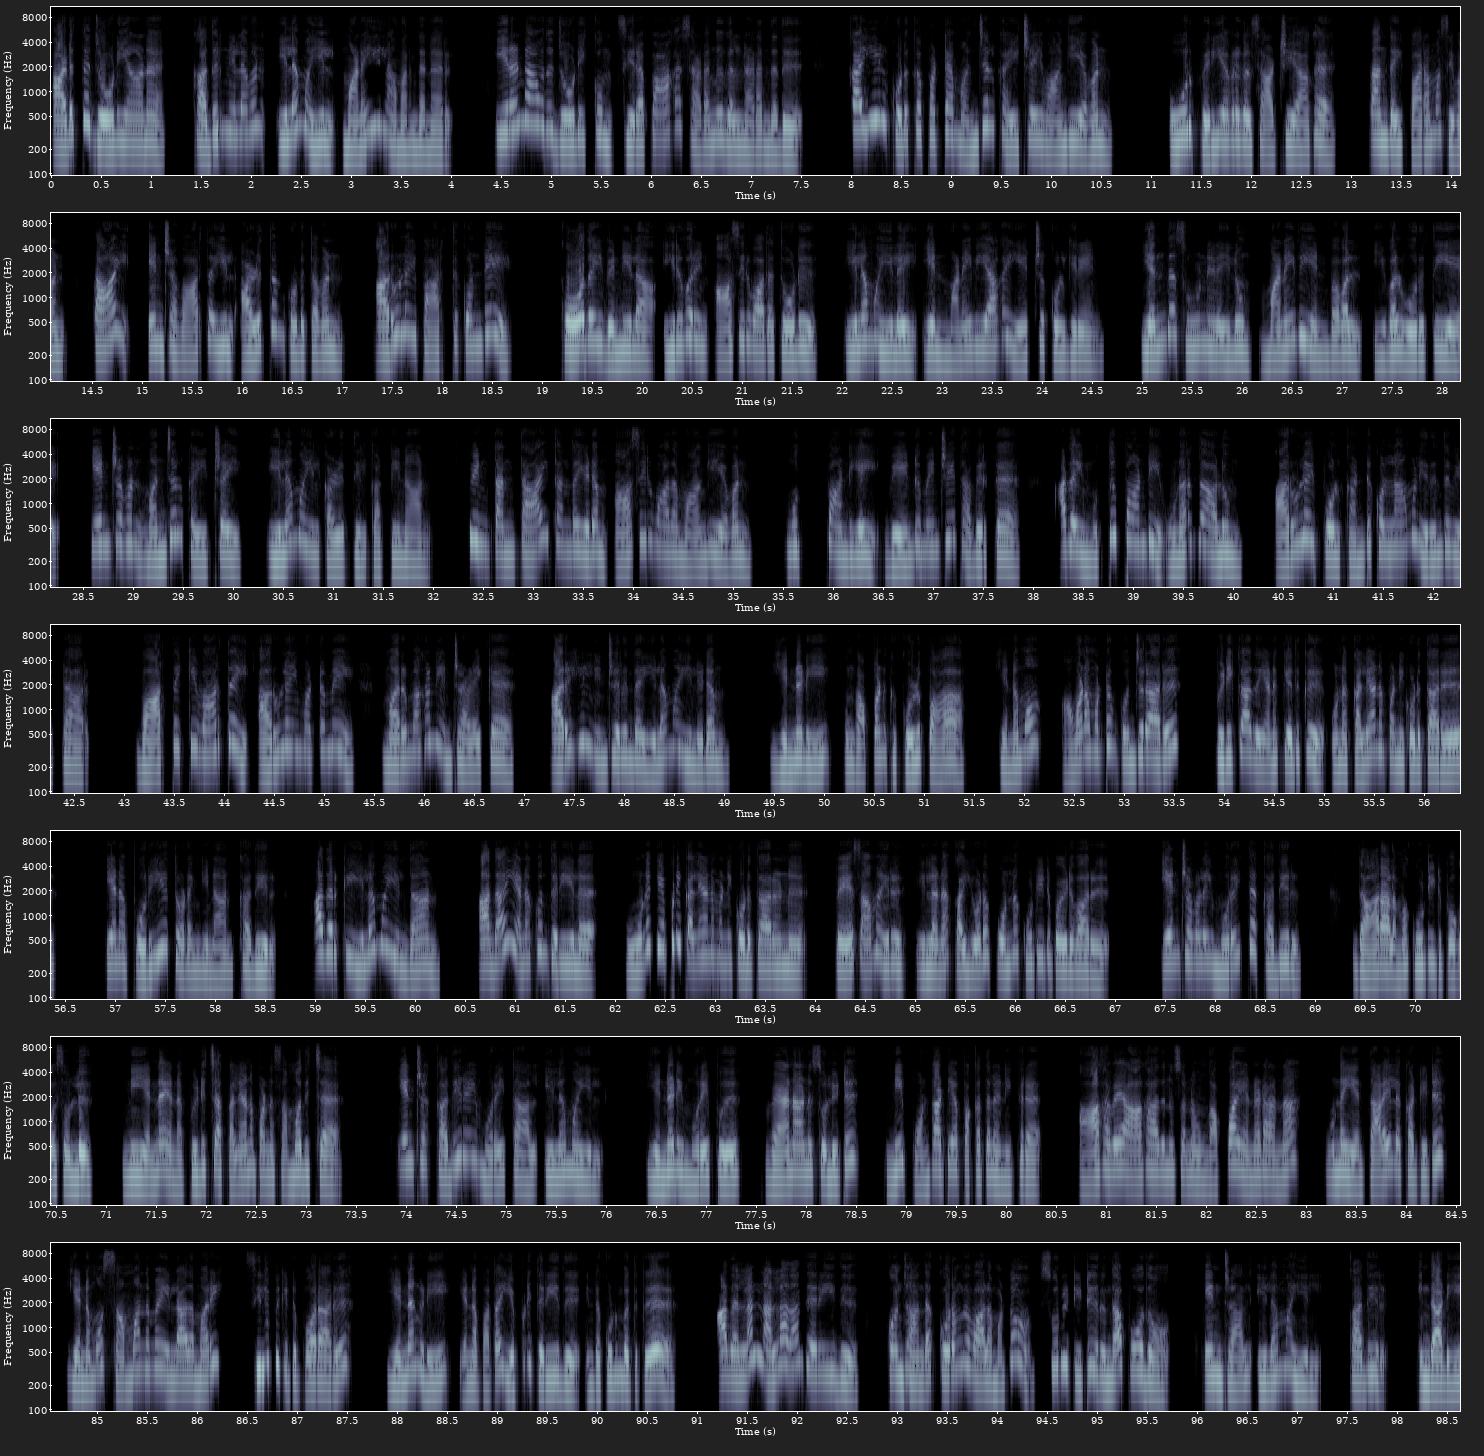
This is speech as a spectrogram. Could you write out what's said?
அடுத்த ஜோடியான கதிர்நிலவன் இளமையில் மனையில் அமர்ந்தனர். இரண்டாவது ஜோடிக்கும் சிறப்பாக சடங்குகள் நடந்தது. கையில் கொடுக்கப்பட்ட மஞ்சள் கயிற்றை வாங்கியவன் ஊர் பெரியவர்கள் சாட்சியாக தந்தை பரமசிவன் தாய் என்ற வார்த்தையில் அழுத்தம் கொடுத்தவன் அருளை பார்த்து கொண்டே கோதை வெண்ணிலா இருவரின் ஆசிர்வாதத்தோடு இளமயிலை என் மனைவியாக ஏற்றுக்கொள்கிறேன். எந்த சூழ்நிலையிலும் மனைவி என்பவள் இவள் ஒருத்தியே என்றவன் மஞ்சள் கயிற்றை இளமையில் கழுத்தில் கட்டினான். பின் தன் தாய் தந்தையிடம் ஆசிர்வாதம் வாங்கியவன் முத்துப்பாண்டியை வேண்டுமென்றே தவிர்க்க அதை முத்துப்பாண்டி உணர்ந்தாலும் அருளைப் போல் கண்டு கொள்ளாமல் இருந்து விட்டார் வார்த்தைக்கு வார்த்தை அருளை மட்டுமே மருமகன் என்று அழைக்க அருகில் நின்றிருந்த இளமையிலிடம் என்னடி உங்க அப்பனுக்கு கொழுப்பா? என்னமோ அவன மட்டும் கொஞ்சுறாரு. பிடிக்காத. எனக்கு எதுக்கு? உன்னை கல்யாணம் பண்ணி கொடுத்தாரு. என பொரிய தொடங்கினான் கதிர். அதற்கு இளமையில்தான் அதான் எனக்கும் தெரியல. உனக்கு எப்படி கல்யாணம் பண்ணி கொடுத்தாருன்னு? பேசாம இரு. இல்லனா கையோட பொண்ணு கூட்டிட்டு போயிடுவாரு. என்றவளை முறைத்த கதிர் தாராளமா கூட்டிட்டு போக சொல்லு. நீ என்ன என்ன பிடிச்சா கல்யாணம் பண்ண சம்மதிச்ச? என்ற கதிரை முறைத்தாள் இளமையில். என்னடி முறைப்பு? வேணான்னு சொல்லிட்டு நீ பொண்டாட்டியா பக்கத்துல நிக்கிற. ஆகவே ஆகாதுன்னு சொன்ன உங்க அப்பா என்னடான்னா உன்னை என் தலையில கட்டிட்டு என்னமோ சம்பந்தமே இல்லாத மாதிரி சிலுப்பிக்கிட்டு போறாரு. என்னங்கடி? என்ன பார்த்தா எப்படி தெரியுது இந்த குடும்பத்துக்கு? அதெல்லாம் நல்லாதான் தெரியுது. கொஞ்சம் அந்த குரங்கு வாழை மட்டும் சுருட்டிட்டு இருந்தா போதும் என்றாள் இளமையில். கதிர் இந்தாடி.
